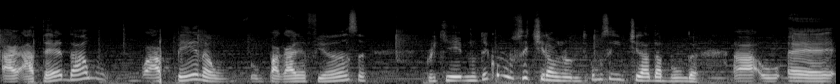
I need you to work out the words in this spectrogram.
a, até dá a pena o, o pagarem a fiança, porque não tem como você tirar um jogo, não tem como você tirar da bunda a, o, é,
